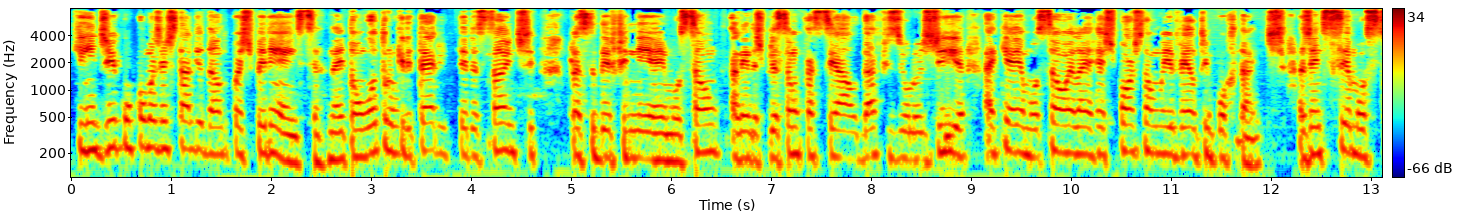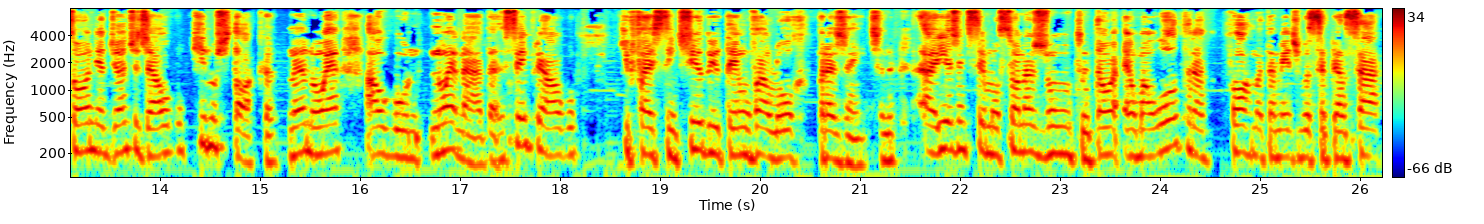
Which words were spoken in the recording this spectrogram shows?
que indicam como a gente está lidando com a experiência. Né? Então, outro critério interessante para se definir a emoção, além da expressão facial, da fisiologia, é que a emoção ela é resposta a um evento importante. A gente se emociona diante de algo que nos toca, né? não é algo, não é nada, é sempre algo que faz sentido e tem um valor para gente. Né? Aí a gente se emociona junto, então é uma outra forma também de você pensar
